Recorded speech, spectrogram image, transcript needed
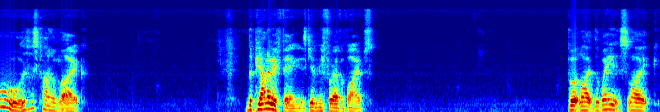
Oh, this is kind of like the piano thing is giving me forever vibes. But like the way it's like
